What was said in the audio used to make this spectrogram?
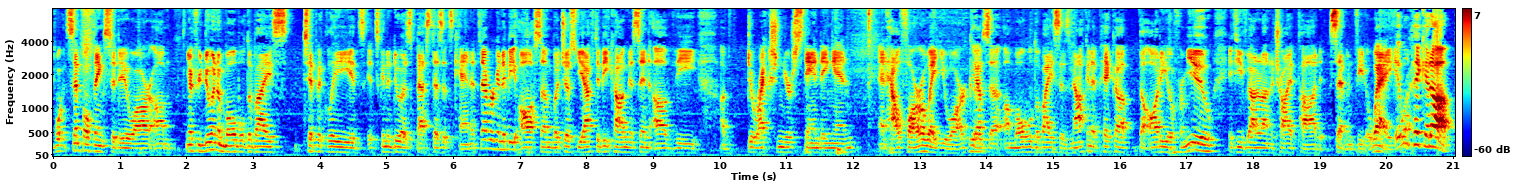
what simple things to do are, um, you know, if you're doing a mobile device, typically it's it's going to do as best as it can. It's never going to be awesome, but just you have to be cognizant of the of direction you're standing in and how far away you are because Yep. a, a mobile device is not going to pick up the audio from you if you've got it on a tripod seven feet away. It will Right. pick it up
